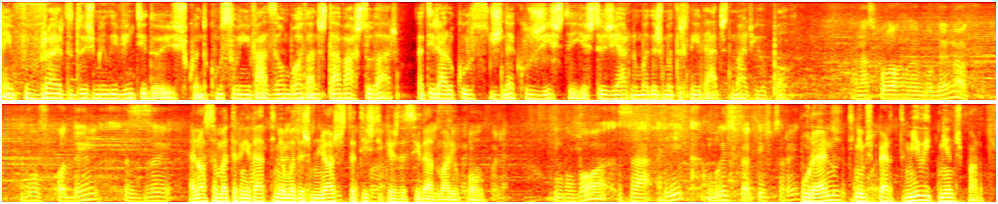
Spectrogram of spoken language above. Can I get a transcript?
Em fevereiro de 2022, quando começou a invasão, Bogdan estava a estudar, a tirar o curso de ginecologista e a estagiar numa das maternidades de Mariupol. A nossa maternidade tinha uma das melhores estatísticas da cidade de Mariupol. Por ano, tínhamos perto de 1500 partos.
